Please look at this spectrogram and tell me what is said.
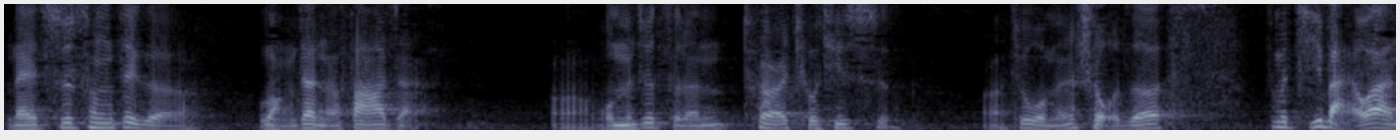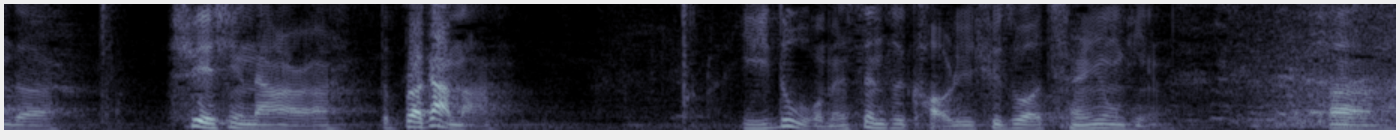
来支撑这个网站的发展，啊，我们就只能退而求其次，啊，就我们守着这么几百万的血性男儿都不知道干嘛，一度我们甚至考虑去做成人用品，嗯。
